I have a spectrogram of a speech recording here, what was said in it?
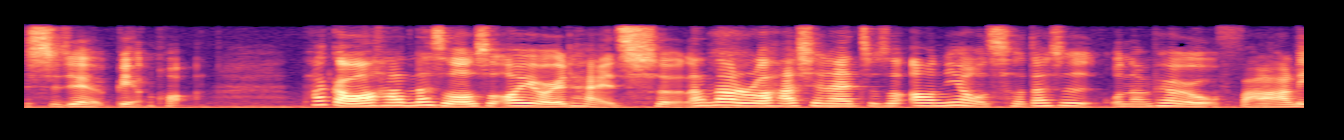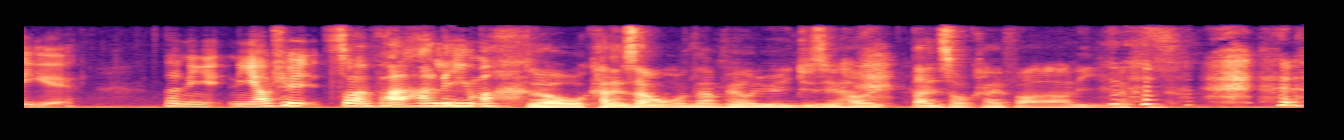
时间的变化。他搞到他那时候说哦有一台车，那那如果他现在就说哦你有车，但是我男朋友有法拉利耶，那你你要去赚法拉利吗？对啊，我看上我男朋友原因就是他会单手开法拉利这样子。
